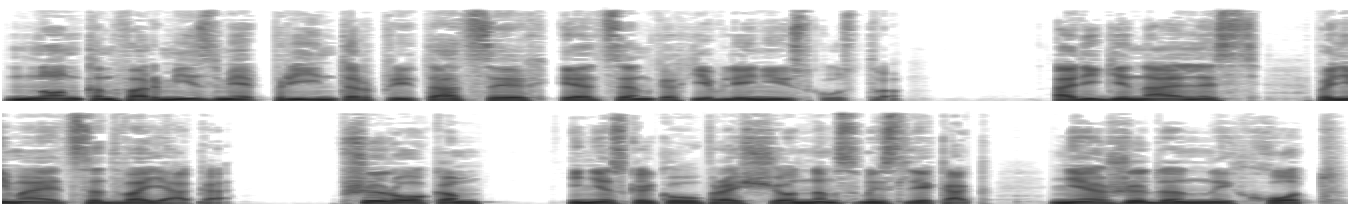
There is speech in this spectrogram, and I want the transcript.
нонконформизме при интерпретациях и оценках явлений искусства. Оригинальность понимается двояко, в широком и несколько упрощенном смысле как неожиданный ход,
